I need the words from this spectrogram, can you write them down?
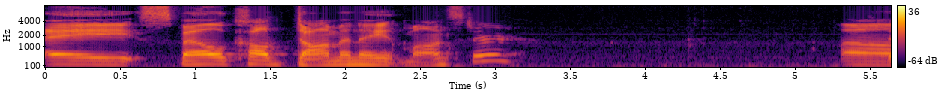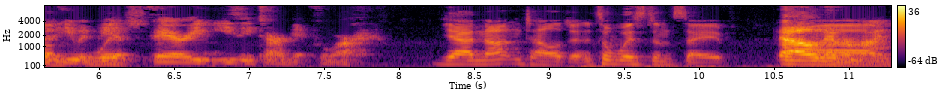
a spell called Dominate Monster. Um, that he would be a very easy target for. yeah, not intelligent. It's a Wisdom save. Oh, never Um, mind.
